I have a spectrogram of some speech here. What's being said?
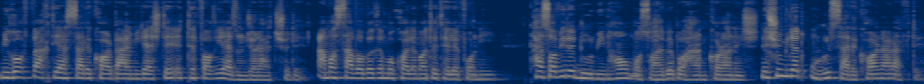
می‌گفت وقتی از سر کار برمیگشته اتفاقی از اونجا رد شده. اما سوابق مکالمات تلفنی تصاویر دوربین ها و مصاحبه با همکارانش نشون می‌داد اون روز سر کار نرفته.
